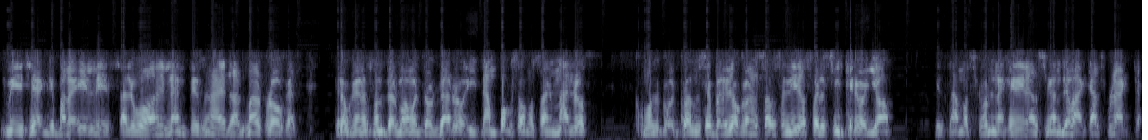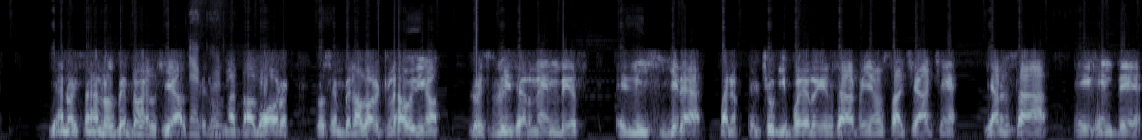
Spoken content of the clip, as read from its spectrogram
y me decía que para él, salvo adelante, es una de las más flojas. Creo que no es un termómetro claro y tampoco somos tan malos como cuando se perdió con Estados Unidos, pero sí creo yo que estamos con una generación de vacas flacas. Ya no están los Beto García, los Matador, los Emperador Claudio, los Luis Hernández, eh, ni siquiera, bueno, el Chucky puede regresar, pero ya no está HH, ya no está eh, gente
